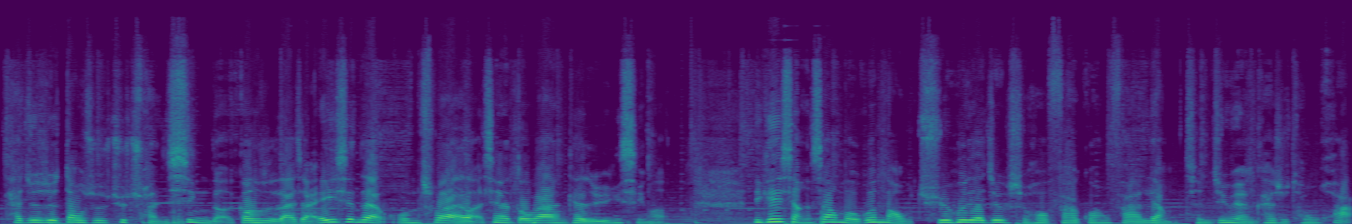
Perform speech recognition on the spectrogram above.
它就是到处去传信的，告诉大家，哎，现在我们出来了，现在多巴胺开始运行了。你可以想象某个脑区会在这个时候发光发亮，神经元开始通话，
